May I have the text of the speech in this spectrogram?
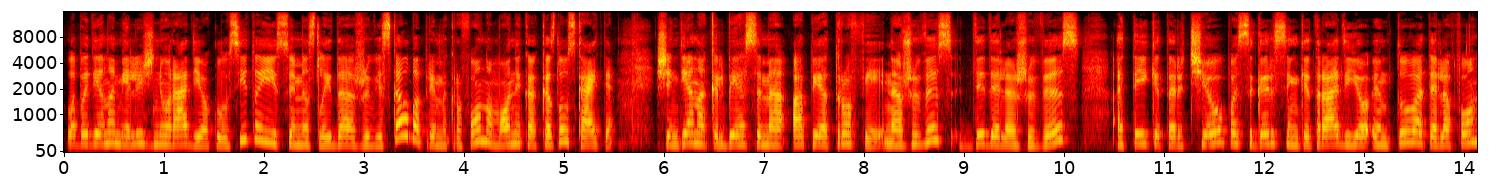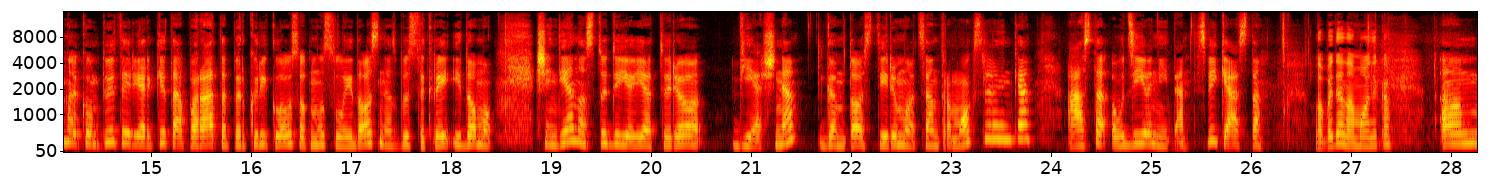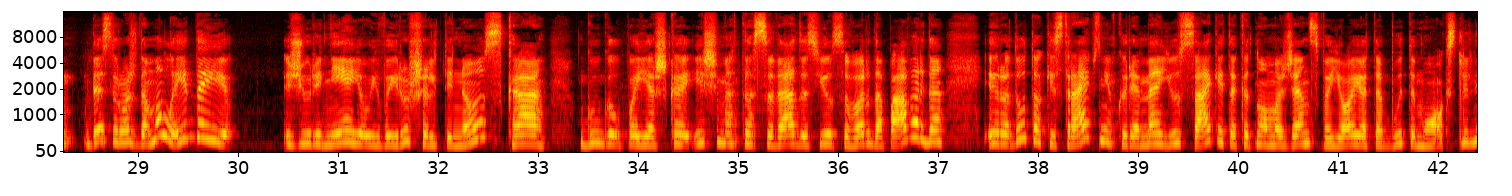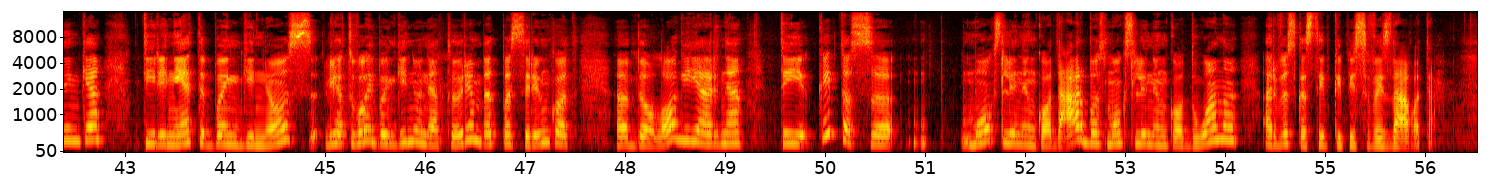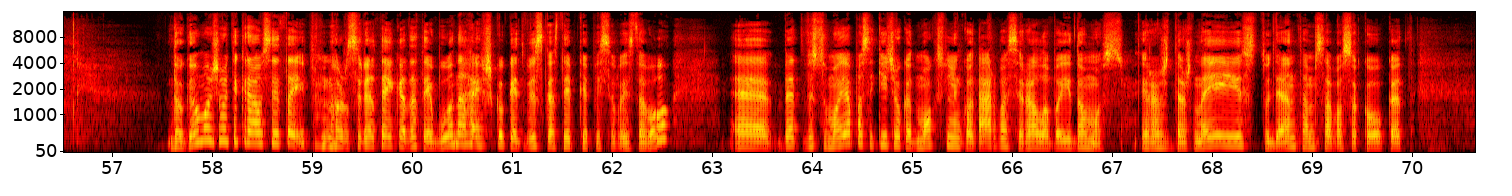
Labadiena, mėly žinių radio klausytojai, su jumis laida Žuvys kalba, prie mikrofono Monika Kazlauskaitė. Šiandieną kalbėsime apie trofėjinę žuvis, didelę žuvis. Ateikit arčiau, pasigarsinkit radio imtuvą, telefoną, kompiuterį ar kitą aparatą, per kurį klausot mūsų laidos, nes bus tikrai įdomu. Šiandieną studijoje turiu viešnę, gamtos tyrimo centro mokslininkę Asta Audzijonytę. Sveiki, Asta. Labadiena, Monika. Um, besiruoždama laidai žiūrinėjau įvairius šaltinius, ką Google paieška išmeta suvedus jūsų vardą pavardę ir radau tokį straipsnį, kuriame jūs sakėte, kad nuo mažens svajojote būti mokslininkė, tyrinėti banginius. Lietuvoje banginių neturim, bet pasirinkot biologiją ar ne. Tai kaip tas mokslininko darbas, mokslininko duona, ar viskas taip, kaip įsivaizdavote? Daugiau mažiau tikriausiai taip, nors retai kada tai būna, aišku, kad viskas taip, kaip įsivaizdavau. E, bet visumoje pasakyčiau, kad mokslininko darbas yra labai įdomus. Ir aš dažnai studentams savo sakau, kad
